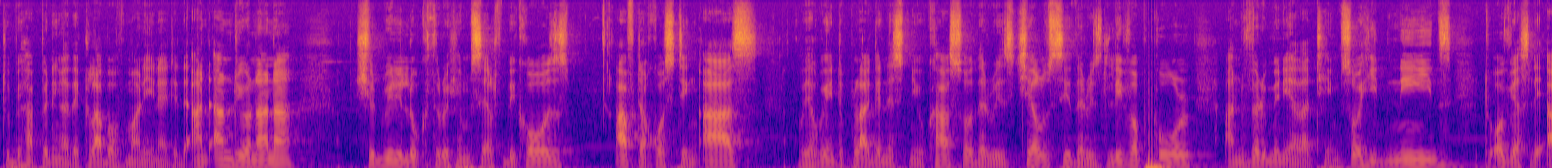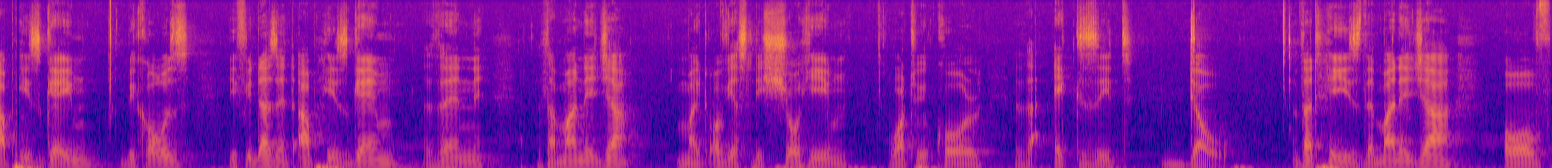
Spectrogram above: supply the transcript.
to be happening at the club of Man United and Andre Onana should really look through himself because after costing us we are going to play against Newcastle. There is Chelsea, there is Liverpool, and very many other teams. So he needs to obviously up his game because if he doesn't up his game, then the manager might obviously show him what we call the exit door. That he is the manager of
